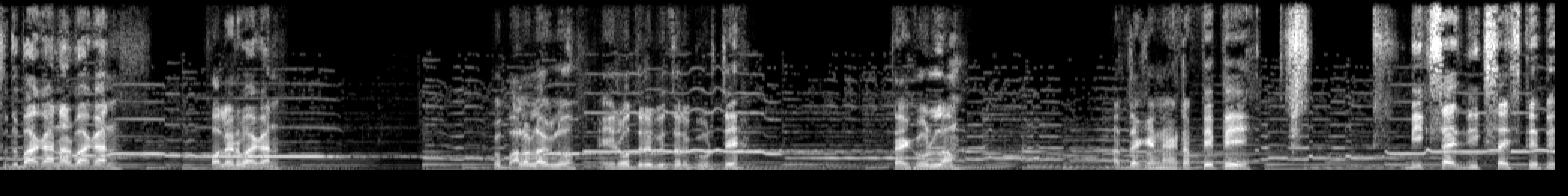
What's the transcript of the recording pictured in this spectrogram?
শুধু বাগান আর বাগান, ফলের বাগান। খুব ভালো লাগল এই রোদের ভিতরে ঘুরতে। তাই ঘুরলাম। আর দেখেন, একটা পেঁপে। বিগ সাইজ বিগ সাইজ পেঁপে।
